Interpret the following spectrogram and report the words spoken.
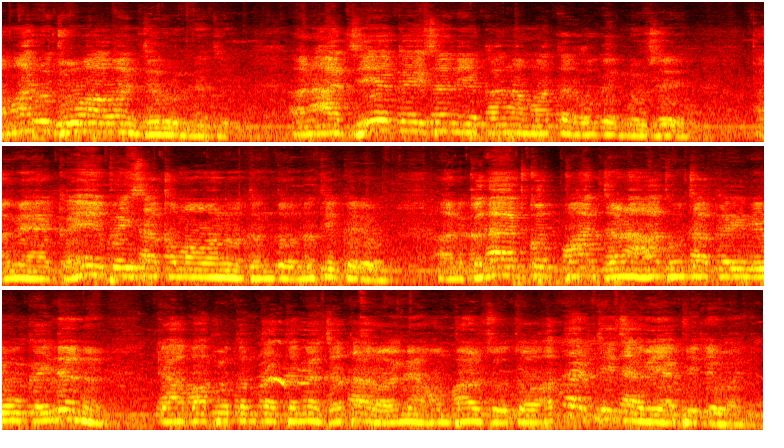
અમારું જોવા આવવાની જરૂર નથી. અને આ જે કઈ છે ને એ માતર વગરનું છે. અમે કઈ પૈસા કમાવાનો ધંધો નથી કર્યો. અને કદાચ કોઈ પાંચ જણા હાથ ઊંચા કરીને એવું કહી દે ને કે આ બાપુ તમને તમે જતા રહો, અમે સંભાળશું, તો અત્યારથી જ આવી આપી દેવાની.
